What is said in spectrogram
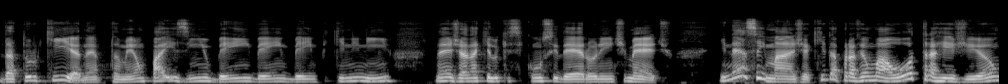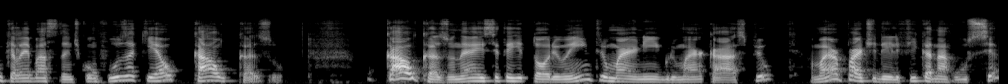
da Turquia, né? Também é um paizinho bem, bem, bem pequenininho, né? Já naquilo que se considera Oriente Médio. E nessa imagem aqui dá para ver uma outra região que ela é bastante confusa, que é o Cáucaso. O Cáucaso, né, esse território entre o Mar Negro e o Mar Cáspio, a maior parte dele fica na Rússia,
